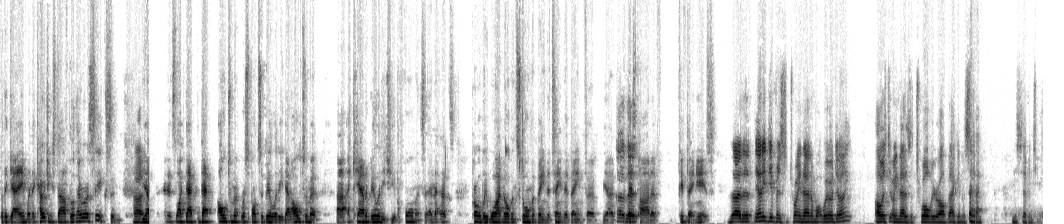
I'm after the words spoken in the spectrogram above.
for the game when the coaching staff thought they were a six. And yeah, and it's like that that ultimate responsibility, that ultimate uh, accountability to your performance, and that's probably why Melbourne Storm have been the team they've been for you know uh, the, the, best part of 15 years. So the, the only difference between that and what we were doing, I was doing that as a 12 year old back in the 70s. in the 70s.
